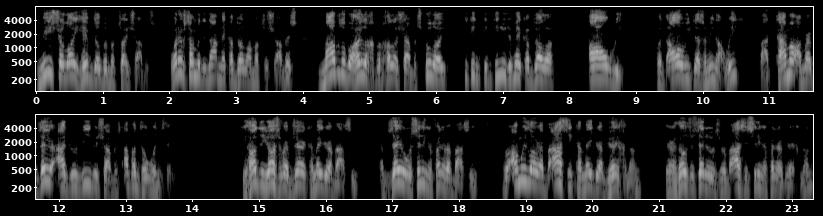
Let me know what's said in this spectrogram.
Mi shaloi hivdel Shabbos. What if someone did not make Havdalah on Matzah Shabbos? Mavdu b'hoilach b'chala Shabbos kuloi. He can continue to make Havdalah all week. But all week doesn't mean all week. But Kama am Reb Zeir ad Revi b'Shabbos up until Wednesday. He had the Yosef Reb Zeir kamed Rabasi. Reb Zeir was sitting in front of Rabasi. Amrilo Reb Asi kamed Reb Yochanan. There are those who said it was Reb Asi sitting in front of Reb Yochanan.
